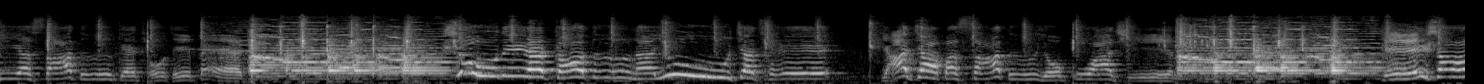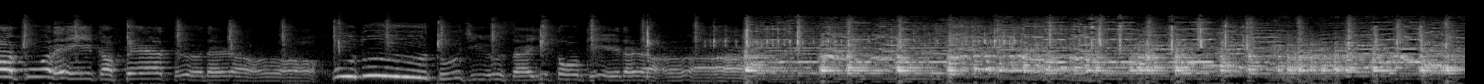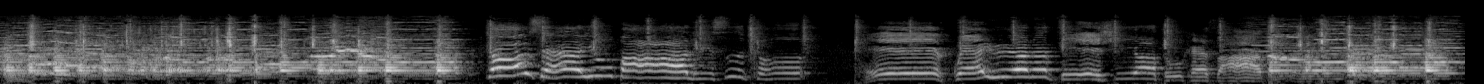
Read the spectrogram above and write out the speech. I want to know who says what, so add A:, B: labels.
A: 记着这啥都该挑在半天。上午的张灯那有夹菜，家家把啥都要挂起来。街上过来一个贩豆的人。糊涂都就是一道给的人，都看啥的，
